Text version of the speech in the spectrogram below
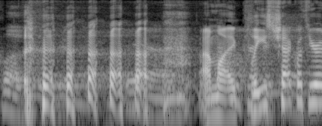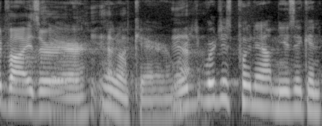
I'm like, please check with your advisor. We don't care. We're, we're just putting out music, and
